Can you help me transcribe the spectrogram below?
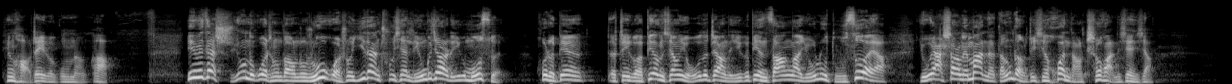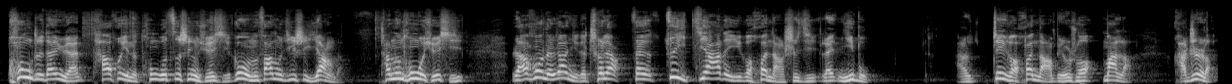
听好这个功能啊，因为在使用的过程当中，如果说一旦出现零部件的一个磨损，或者变呃这个变速箱油的这样的一个变脏啊，油路堵塞呀，油压上来慢的等等这些换挡迟缓的现象，控制单元它会呢通过自适应学习，跟我们发动机是一样的，它能通过学习，然后呢让你的车辆在最佳的一个换挡时机来弥补。啊，这个换挡，比如说慢了，卡滞了，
